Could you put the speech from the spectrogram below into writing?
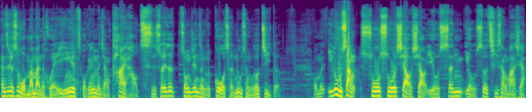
但这就是我满满的回忆，因为我跟你们讲太好吃，所以这中间整个过程路程我都记得。我们一路上说说笑笑，有声有色，七上八下。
